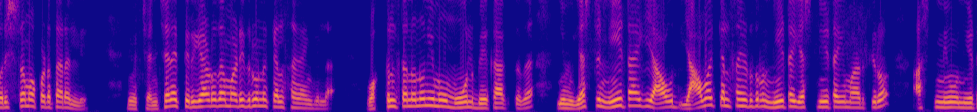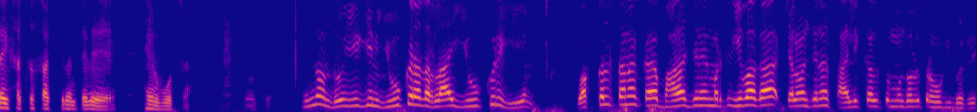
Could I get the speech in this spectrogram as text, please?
ಪರಿಶ್ರಮ ಪಡ್ತಾರಲ್ಲಿ ನೀವು ಚಂಚನೆ ತಿರುಗಾಡೋದ ಮಾಡಿದ್ರು ಕೆಲಸ ಆಗಂಗಿಲ್ಲ. ಒಕ್ಕಲ್ತನೂ ನಿಮಗೆ ಮೂಲ ಬೇಕಾಗ್ತದ. ನೀವು ಎಷ್ಟು ನೀಟಾಗಿ ಯಾವ್ದು ಯಾವ ಕೆಲಸ ಹಿಡಿದ್ರು ನೀಟಾಗಿ ಎಷ್ಟು ನೀಟಾಗಿ ಮಾಡ್ತಿರೋ ಅಷ್ಟು ನೀವು ನೀಟಾಗಿ ಸಕ್ಸಸ್ ಆಗ್ತೀರಂತೇಳಿ ಹೇಳ್ಬೋದು ಸರ್. ಇನ್ನೊಂದು ಈಗಿನ ಯುವಕರು ಅದಾರಲ್ಲ ಯುವಕರಿಗೆ ಒಕ್ಕಲ್ತನಕ ಭಾಳ ಜನ ಏನು ಮಾಡ್ತೀವಿ ಇವಾಗ ಕೆಲವೊಂದು ಜನ ಸಾಲಿ ಕಲ್ತು ಮುಂದೋಗ್ತಾರ ಹೋಗಿ ಬಿಡ್ರಿ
